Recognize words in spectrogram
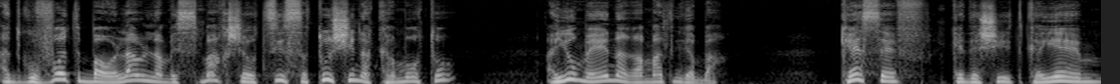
התגובות בעולם למסמך שהוציא סטושי נקמוטו היו מעין הרמת גבה. כסף, כדי שיתקיים,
